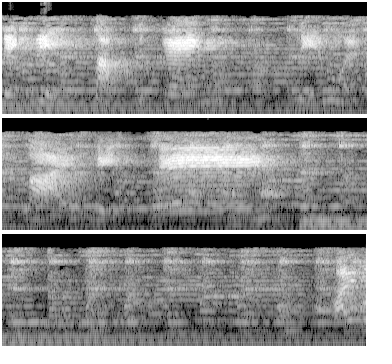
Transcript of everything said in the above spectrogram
令你上出京，姊妹来去听。还我，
